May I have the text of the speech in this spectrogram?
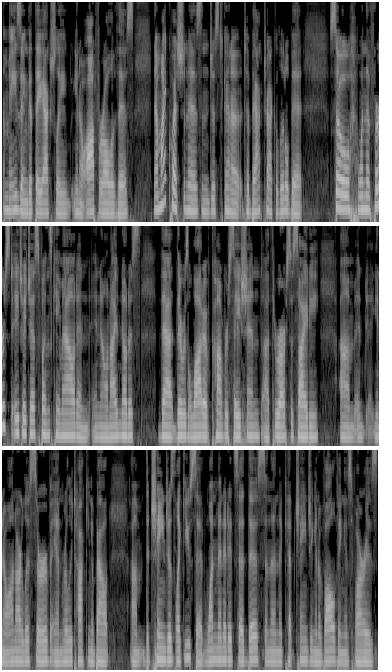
amazing that they actually, you know, offer all of this. Now my question is and just kind of to backtrack a little bit, so when the first HHS funds came out, and you know, and I noticed that there was a lot of conversation uh, through our society, um, and you know, on our list serve, and really talking about um, the changes. Like you said, one minute it said this, and then it kept changing and evolving as far as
